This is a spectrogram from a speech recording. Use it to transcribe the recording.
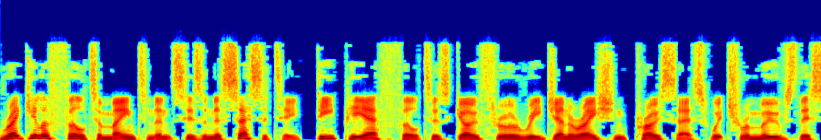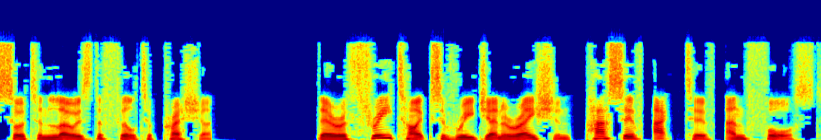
Regular filter maintenance is a necessity. DPF filters go through a regeneration process which removes this soot and lowers the filter pressure. There are three types of regeneration, passive, active, and forced.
